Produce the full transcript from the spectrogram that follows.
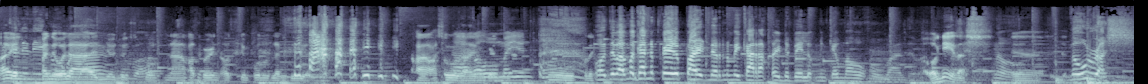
Uy, Ay, paniwalaan ka lang." nyo, Diyos Diba? ko. Nakaka-burnout yung puro landi yun. Nakakasura yung Nakakaumay yun. O, di ba? Maghanap kayo ng partner na may character development kayong makukuha. Di ba? Huwag niyo i-rush. No. Yeah. No rush.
